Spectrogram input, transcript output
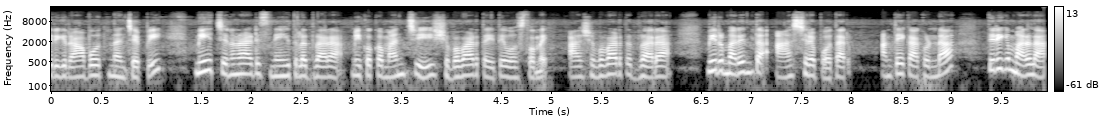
తిరిగి రాబోతుందని చెప్పి మీ చిన్ననాటి స్నేహితుల ద్వారా మీకు ఒక మంచి శుభవార్త అయితే వస్తుంది. ఆ శుభవార్త ద్వారా మీరు మరింత ఆశ్చర్యపోతారు. అంతేకాకుండా తిరిగి మరలా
